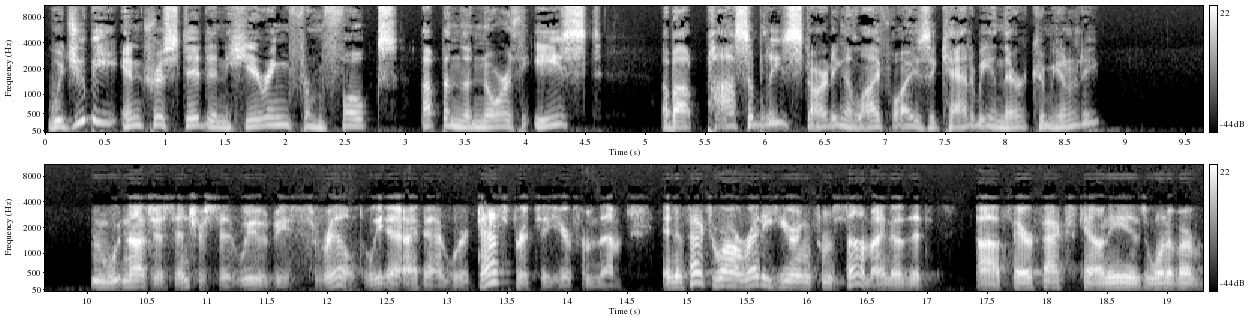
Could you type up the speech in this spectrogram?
Would you be interested in hearing from folks up in the Northeast about possibly starting a LifeWise Academy in their community? not just interested, we would be thrilled. We, I, we're desperate to hear from them, and in fact, we're already hearing from some. I know that uh, Fairfax County is one of our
